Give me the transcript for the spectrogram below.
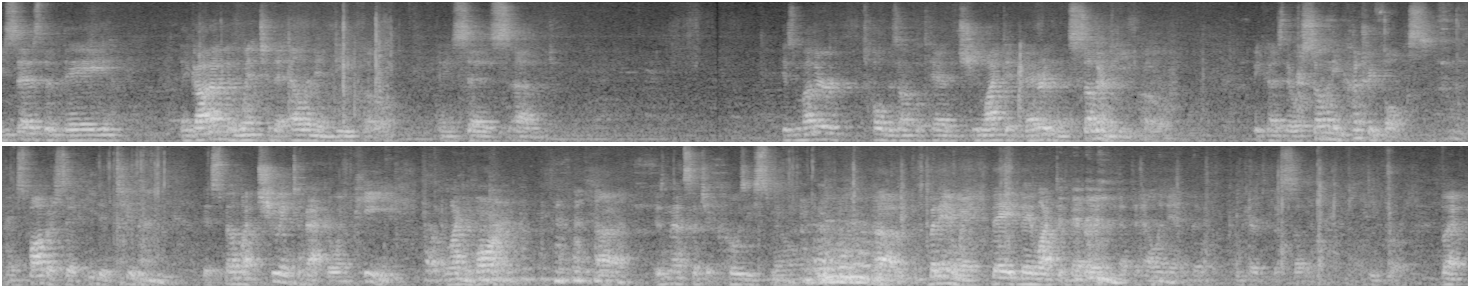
he says that they, they got up and went to the L&N Depot, and he says, um, his mother told his Uncle Ted she liked it better than the Southern Depot because there were so many country folks. And his father said he did too. It smelled like chewing tobacco and pee, and like a barn. Uh, isn't that such a cozy smell? Uh, but anyway, they, they liked it better at, the L&N than compared to the Southern Depot. But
